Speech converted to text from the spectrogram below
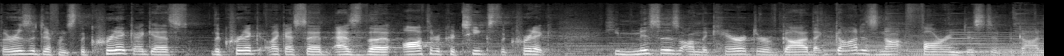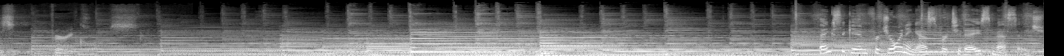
There is a difference. The critic, I guess, the critic, like I said, as the author critiques the critic, he misses on the character of God that God is not far and distant, but God is very close. Thanks again for joining us for today's message.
